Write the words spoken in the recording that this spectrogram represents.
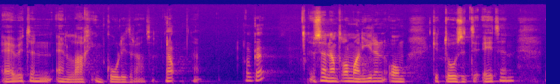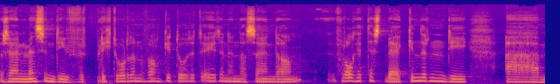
eiwitten en laag in koolhydraten. oké. Er zijn een aantal manieren om ketose te eten. Er zijn mensen die verplicht worden van ketose te eten. En dat zijn dan vooral getest bij kinderen die ehm,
